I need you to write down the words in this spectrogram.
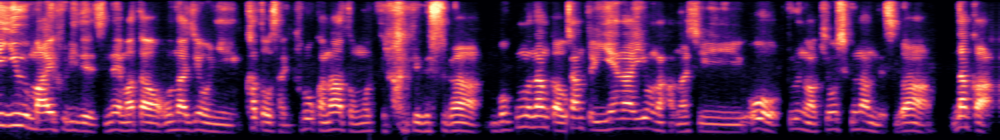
っていう前振りでですね、また同じように加藤さんに振ろうかなと思ってるわけですが、僕もなんかちゃんと言えないような話を振るのは恐縮なんですが、なんか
